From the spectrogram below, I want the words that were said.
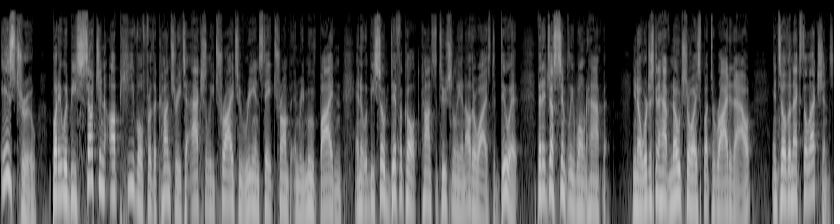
is true, but it would be such an upheaval for the country to actually try to reinstate Trump and remove Biden. And it would be so difficult constitutionally and otherwise to do it that it just simply won't happen. You know, we're just going to have no choice but to ride it out until the next elections.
